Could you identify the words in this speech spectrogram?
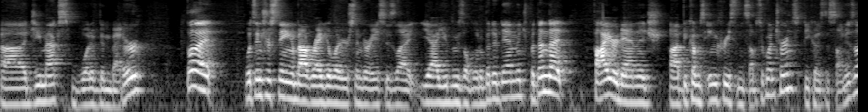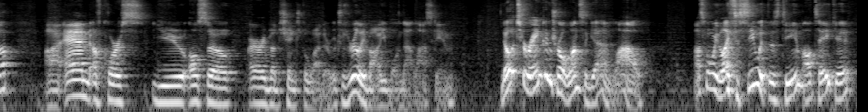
uh, Gmax would have been better. But what's interesting about regular Cinderace is like, yeah, you lose a little bit of damage, but then that fire damage uh, becomes increased in subsequent turns because the sun is up. Uh, and of course, you also are able to change the weather, which was really valuable in that last game. No terrain control once again. Wow. That's what we like to see with this team. I'll take it.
